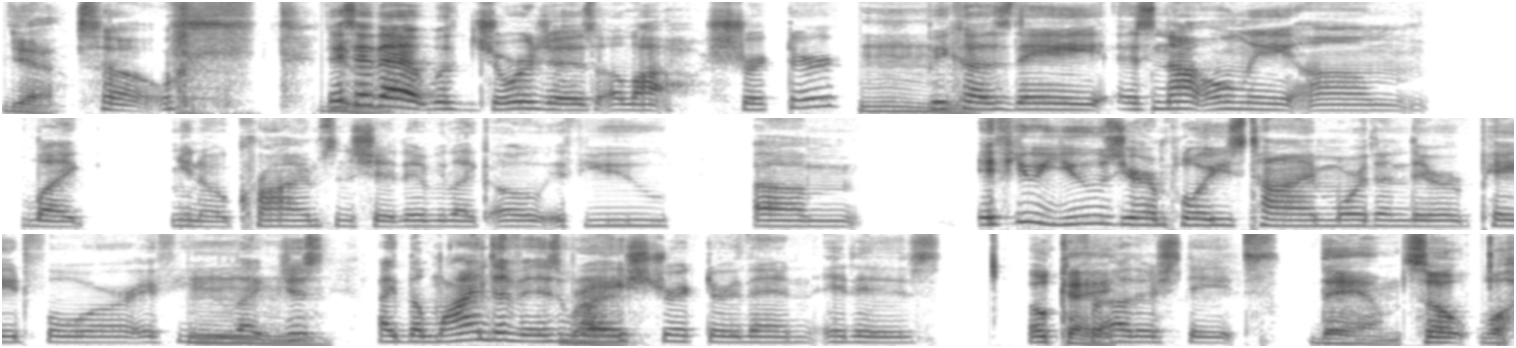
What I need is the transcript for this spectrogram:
yeah, So they You said that with Georgia is a lot stricter Mm. because they it's not only um like you know crimes and shit. They'd be like, oh, if you um if you use your employees' time more than they're paid for, if you like Mm. just like the lines of it is way stricter than it is okay, for other states. damn. So well,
